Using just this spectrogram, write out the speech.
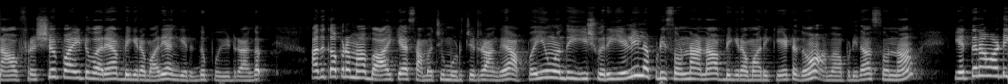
நான் ஃப்ரெஷ்அப் ஆகிட்டு வரேன் அப்படிங்கிற மாதிரி அங்கேருந்து போயிடுறாங்க. அதுக்கப்புறமா பாக்கியா சமைச்சு முடிச்சிடுறாங்க. அப்பையும் வந்து ஈஸ்வரி எழில் அப்படி சொன்னானா? அப்படிங்கிற மாதிரி கேட்டதும் அவன் அப்படி தான் சொன்னான். எத்தனை வாட்டி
